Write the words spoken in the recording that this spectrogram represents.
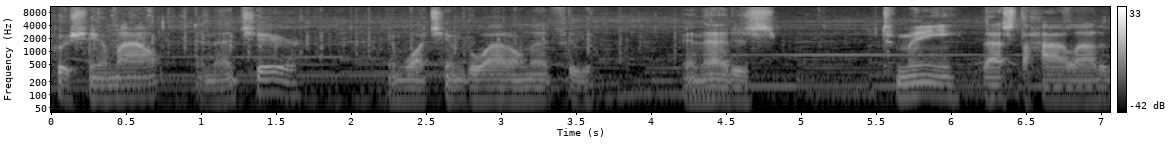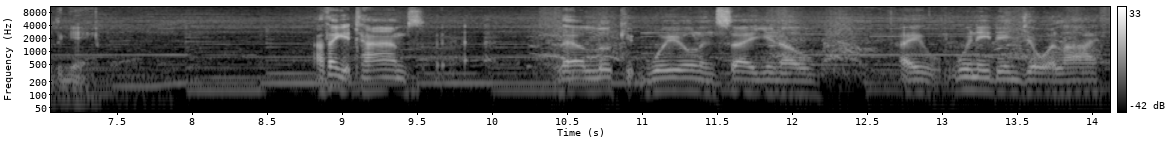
push him out in that chair and watch him go out on that field. And that is, to me, that's the highlight of the game. I think at times they'll look at Will and say, you know, hey, we need to enjoy life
